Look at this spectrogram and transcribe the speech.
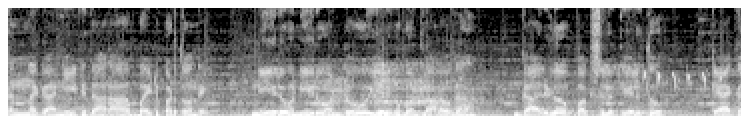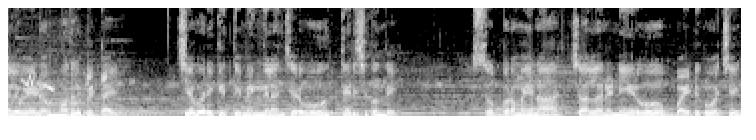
చిన్నగా నీటి ధార బయటపడుతోంది. నీరు నీరు అంటూ ఎలుగుబంట్లు అరవగా గాలిలో పక్షులు తేలుతూ కేకలు వేయడం మొదలుపెట్టాయి. చివరికి తిమింగలం చెరువు తెరుచుకుంది. శుభ్రమైన చల్లని నీరు బయటకు వచ్చి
